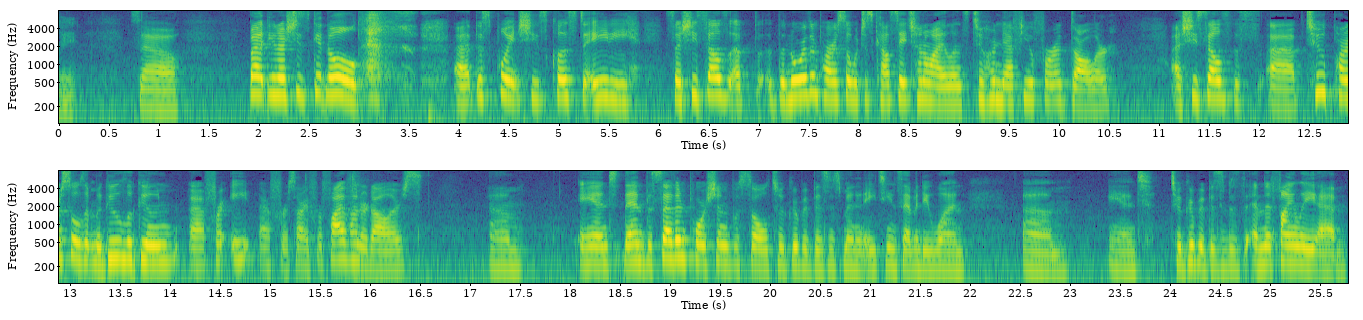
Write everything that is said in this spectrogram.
Right. So, but you know, she's getting old. At this point, she's close to 80. So she sells up the northern parcel, which is Cal State Channel Islands, to her nephew for a dollar. Uh, she sells this uh, two parcels at Mugu Lagoon uh, for eight, uh, for sorry, for five hundred dollars, um, and then the southern portion was sold to a group of businessmen in 1871, um, and to a group of businessmen. and then finally um,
